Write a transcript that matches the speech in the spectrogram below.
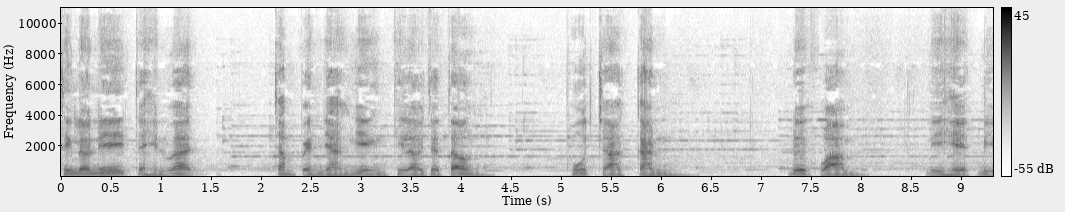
สิ่งเหล่านี้จะเห็นว่าจำเป็นอย่างยิ่งที่เราจะต้องพูดจากัน ด้วยความมีเหตุมี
